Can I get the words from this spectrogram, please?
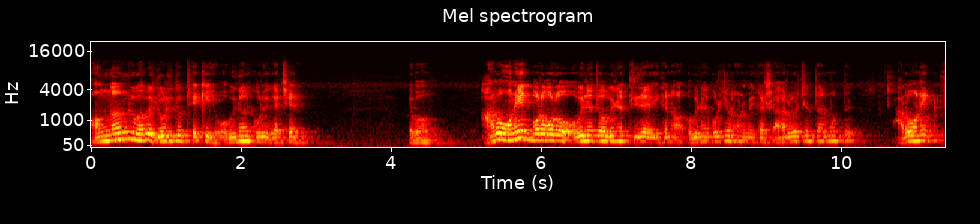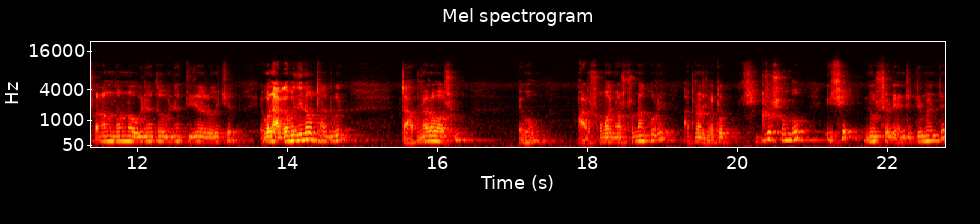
অঙ্গাঙ্গিভাবে জড়িত থেকে অভিনয় করে গেছেন এবং আরও অনেক বড় বড় অভিনেতা, অভিনেত্রীরা এখানে অভিনয় করেছেন। অনামিকা সাহা রয়েছেন তার মধ্যে। আরও অনেক স্বনামধন্য অভিনেতা, অভিনেত্রীরা রয়েছেন এবং আগামী দিনেও থাকবেন। তা আপনারাও আসুন এবং আর সময় নষ্ট না করে আপনারা যত শীঘ্র সম্ভব এসে নিউজ স্টার এন্টারটেনমেন্টে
